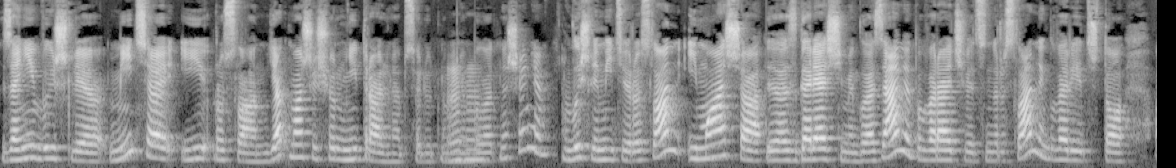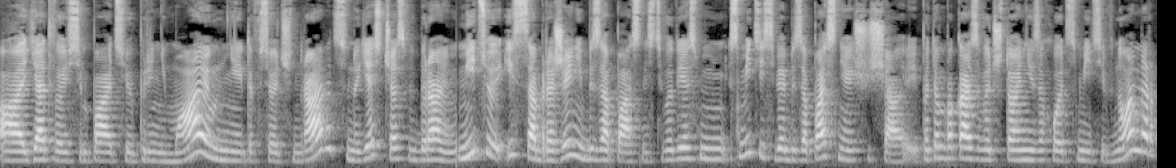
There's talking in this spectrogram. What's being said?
за ней вышли Митя и Руслан. Я к Маше еще нейтральное абсолютно у меня mm-hmm. было отношение. Вышли Митя и Руслан, и Маша э, с горящими глазами поворачивается на Руслана и говорит, что э, я твою симпатию принимаю, мне это все очень нравится, но я сейчас выбираю Митю из соображений безопасности. Вот я с, с Митей себя безопаснее ощущаю. И потом показывают, что они заходят с Митей в номер,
